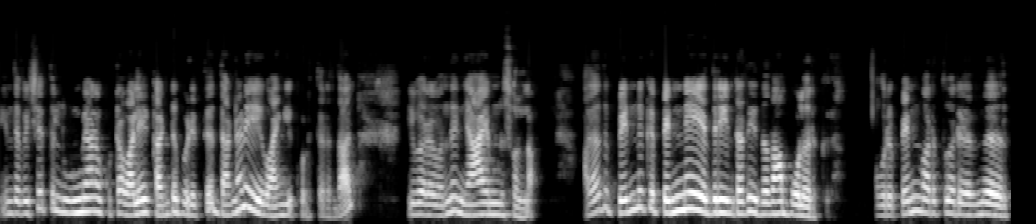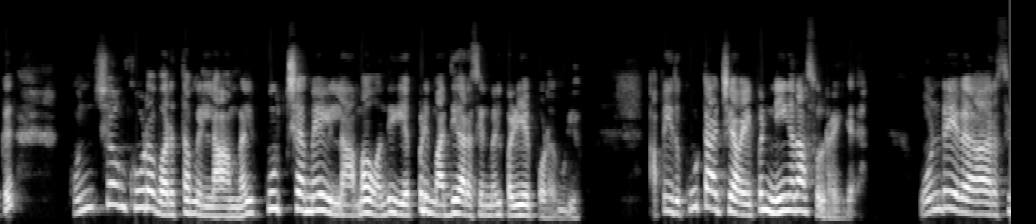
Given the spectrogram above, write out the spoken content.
இந்த விஷயத்தில் உண்மையான குற்றவாளியை கண்டுபிடித்து தண்டனையை வாங்கி கொடுத்திருந்தால் இவரை வந்து நியாயம்னு சொல்லலாம். அதாவது பெண்ணுக்கு பெண்ணே எதிரின்றது இதுதான் போல இருக்குது ஒரு பெண் மருத்துவர் இருந்ததற்கு கொஞ்சம் கூட வருத்தம் இல்லாமல் கூச்சமே இல்லாமல் வந்து எப்படி மத்திய அரசின் மேல் பழியை போட முடியும்? அப்போ இது கூட்டாட்சி அமைப்புன்னு நீங்கள் தான் சொல்கிறீங்க ஒன்றிய அரசு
